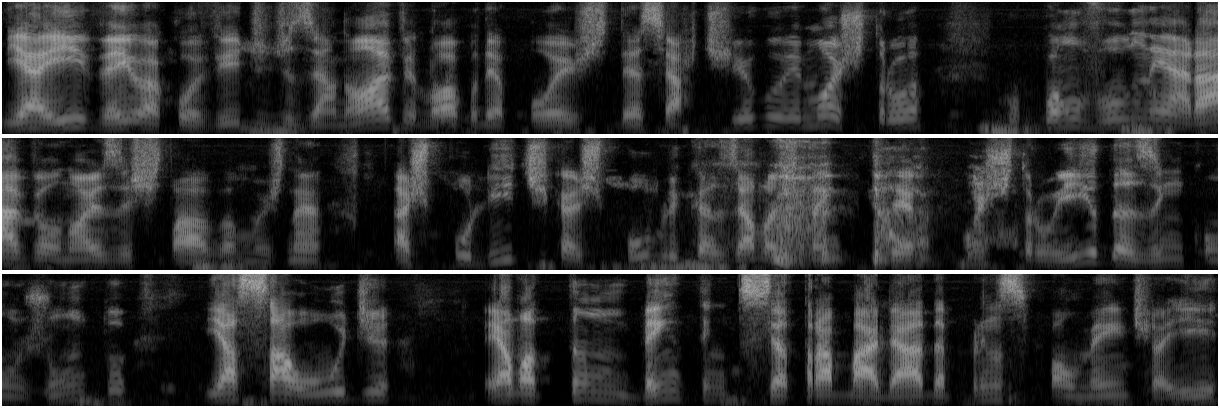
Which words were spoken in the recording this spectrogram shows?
E aí veio a Covid-19, logo depois desse artigo, e mostrou o quão vulnerável nós estávamos. Né? As políticas públicas elas têm que ser construídas em conjunto e a saúde ela também tem que ser trabalhada, principalmente aí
